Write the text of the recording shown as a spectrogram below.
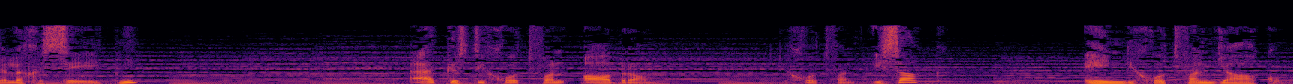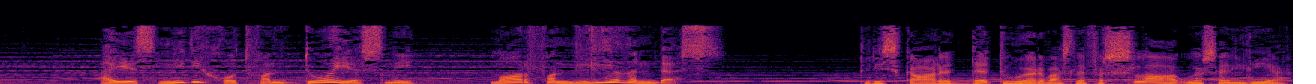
julle gesê het nie? Ek is die God van Abraham, die God van Isak en die God van Jakob. Hy is nie die God van dooies nie, maar van lewendes. Toe die skare dit hoor, was hulle verslae oor sy leer.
